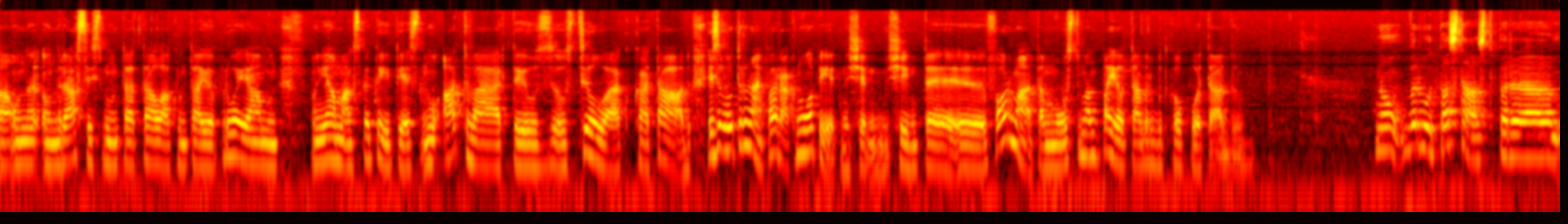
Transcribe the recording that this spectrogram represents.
un, un rasismu un tā tālāk un tā joprojām. Un, un jāmāk skatīties nu, atvērti uz, uz cilvēku kā tādu. Es varbūt runāju pārāk nopietni šim. šim šim e, formātam mūsu, man pajautā varbūt kaut ko tādu. Nu, varbūt pastāsti par. E,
